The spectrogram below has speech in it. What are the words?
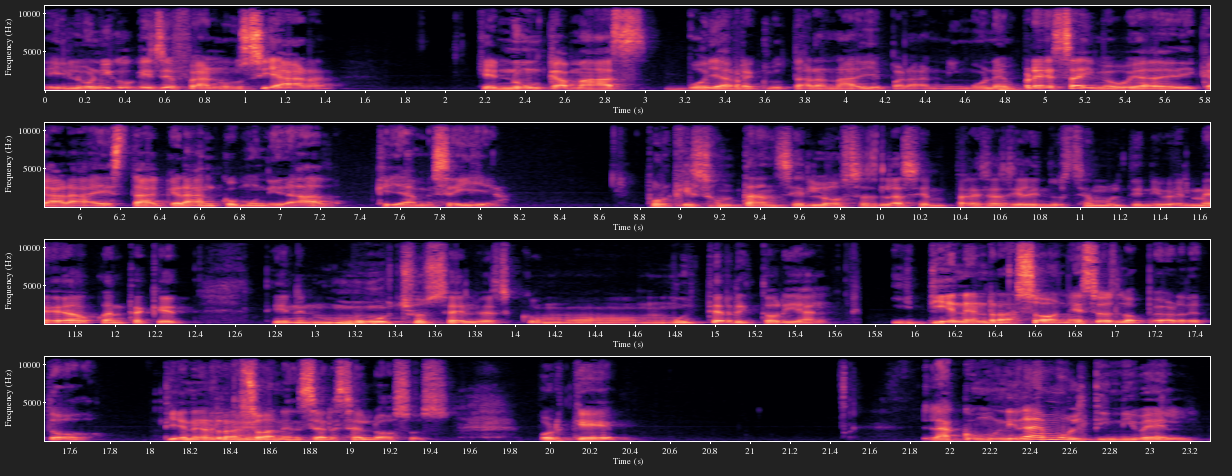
Y lo único que hice fue anunciar que nunca más voy a reclutar a nadie para ninguna empresa y me voy a dedicar a esta gran comunidad que ya me seguía. ¿Por qué son tan celosas las empresas y la industria multinivel? Me he dado cuenta que tienen mucho celo, es como muy territorial. Y tienen razón, eso es lo peor de todo. Tienen razón en ser celosos, porque la comunidad de multinivel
